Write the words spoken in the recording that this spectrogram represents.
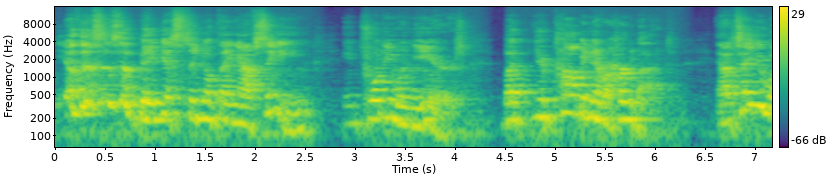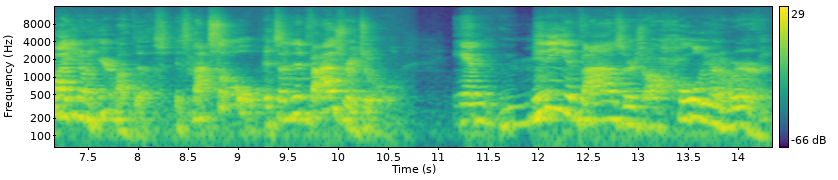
You know, this is the biggest single thing I've seen in 21 years but you've probably never heard about it. And I'll tell you why you don't hear about this. It's not sold, it's an advisory tool. And many advisors are wholly unaware of it.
